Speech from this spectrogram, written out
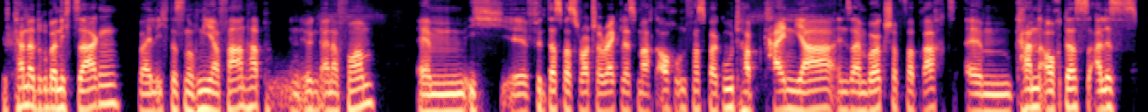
ich kann darüber nichts sagen, weil ich das noch nie erfahren habe in irgendeiner Form. Ähm, ich äh, finde das, was Roger Reckless macht, auch unfassbar gut. Habe kein Jahr in seinem Workshop verbracht. Ähm, kann auch das alles.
